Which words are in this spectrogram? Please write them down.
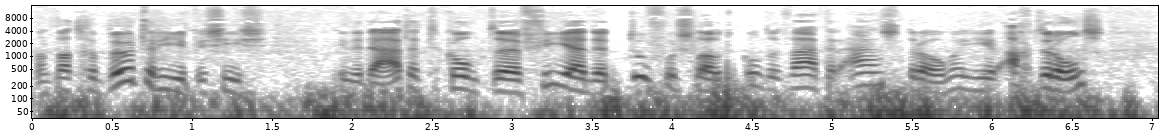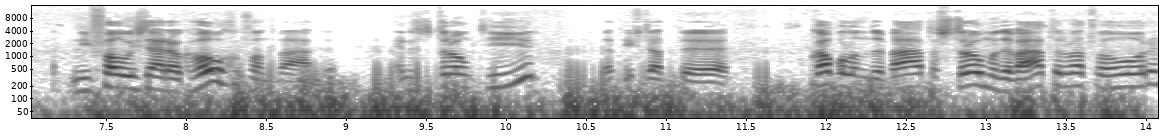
Want wat gebeurt er hier precies? Inderdaad, het komt eh, via de toevoersloten komt het water aanstromen hier achter ons. Het niveau is daar ook hoger van het water. En het stroomt hier, dat is dat eh, kabbelende water, stromende water wat we horen,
